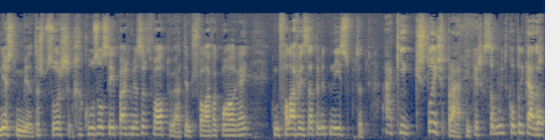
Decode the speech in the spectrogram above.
neste momento as pessoas recusam-se a ir para as mesas de voto. Eu há tempos falava com alguém que me falava exatamente nisso. Portanto, há aqui questões práticas que são muito complicadas.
